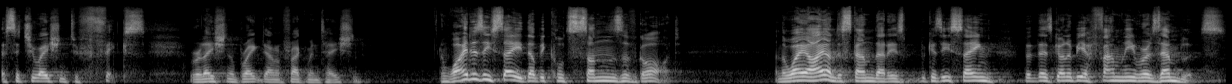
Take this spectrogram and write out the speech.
a situation to fix relational breakdown and fragmentation. And why does he say they'll be called sons of God? And the way I understand that is because he's saying that there's going to be a family resemblance.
